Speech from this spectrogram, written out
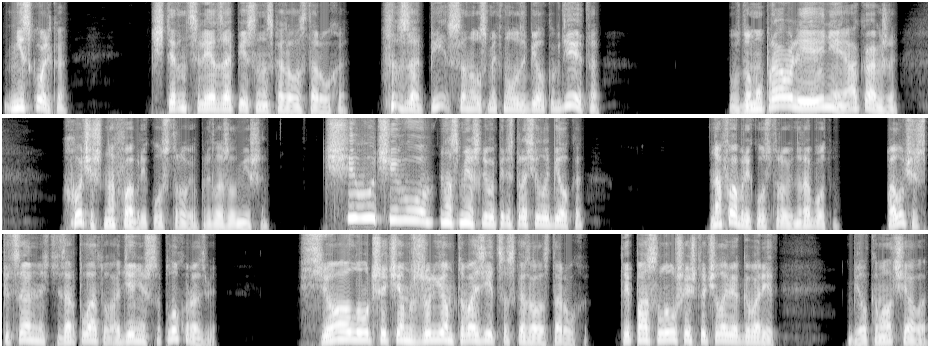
Нисколько. Четырнадцать лет записано, сказала старуха. Записано, усмехнулась Белка. Где это? В дом управления, а как же? Хочешь, на фабрику устрою, предложил Миша. Чего, чего? насмешливо переспросила Белка. На фабрику устрою, на работу. Получишь специальность, зарплату, оденешься. Плохо разве? — Все лучше, чем с жульем-то возиться, — сказала старуха. — Ты послушай, что человек говорит. Белка молчала.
